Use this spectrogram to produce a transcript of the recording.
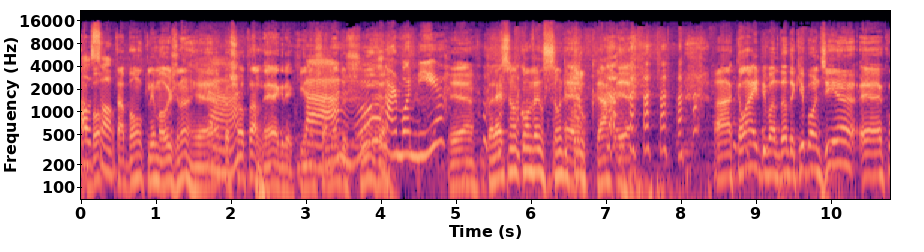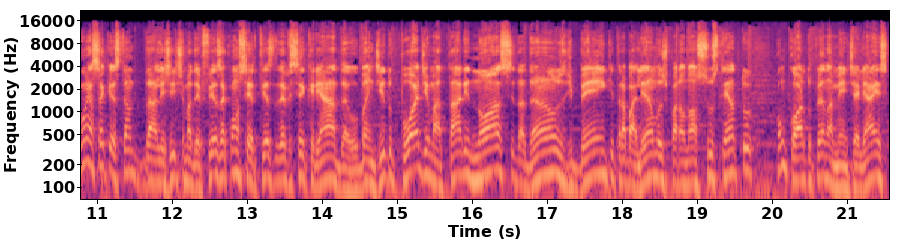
Tá Ó o bom, sol. tá bom o clima hoje, né? É, Tá. o pessoal tá alegre aqui, né? Tá. Chamando Oh, chuva. uma harmonia. É. Parece uma convenção de É. É. A Clyde mandando aqui, bom dia. É, com essa questão da legítima defesa, com certeza deve ser criada. O bandido pode matar e nós, cidadãos de bem que trabalhamos para o nosso sustento, concordo plenamente. Aliás,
